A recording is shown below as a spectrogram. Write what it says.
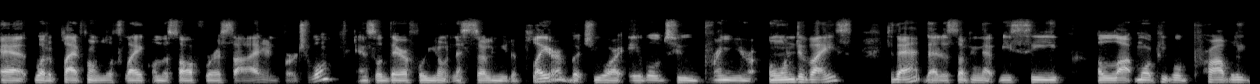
at what a platform looks like on the software side and virtual. And so therefore, you don't necessarily need a player, but you are able to bring your own device to that. That is something that we see a lot more people probably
